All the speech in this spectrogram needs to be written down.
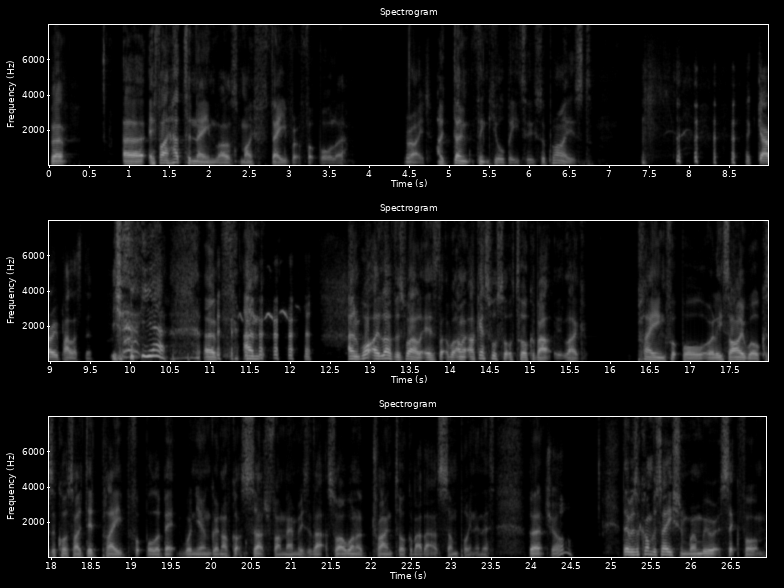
But uh, if I had to name Loz my favourite footballer, right. I don't think you'll be too surprised. Gary Pallister. Yeah, yeah. Um, and and what I love as well is that, well, I guess we'll sort of talk about like playing football, or at least I will, because of course I did play football a bit when younger, and I've got such fond memories of that. So I want to try and talk about that at some point in this. But Sure. there was a conversation when we were at sick form,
